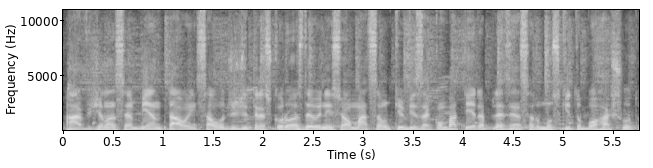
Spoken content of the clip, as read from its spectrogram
a Vigilância Ambiental em Saúde de Três Coroas deu início a uma ação que visa combater a presença do mosquito borrachudo.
